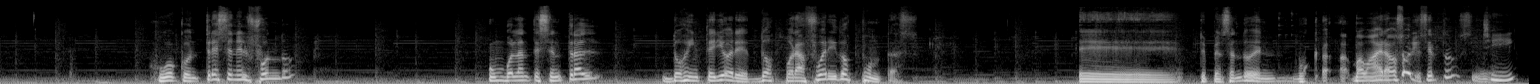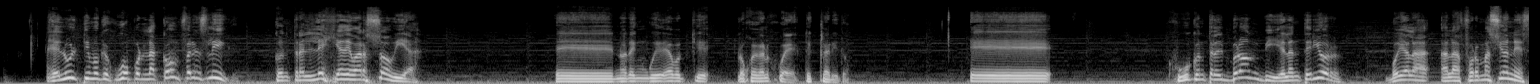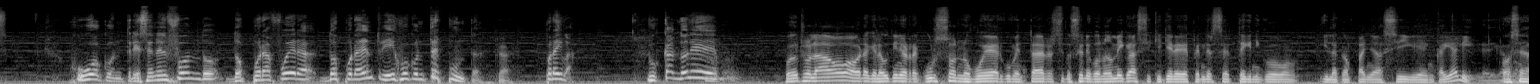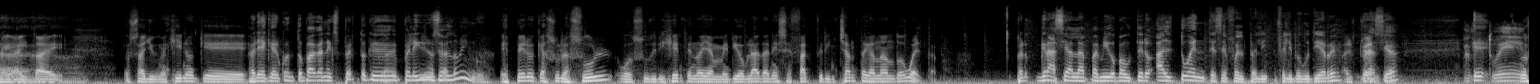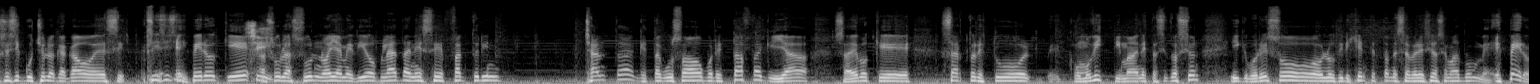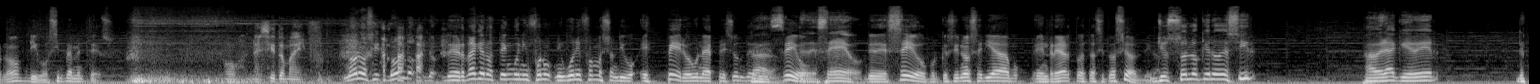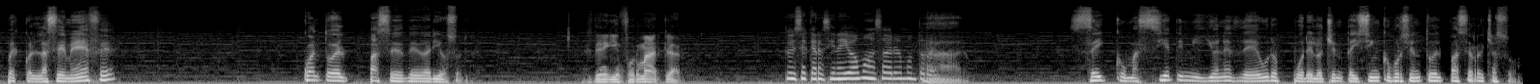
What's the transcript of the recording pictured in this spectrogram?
jugó con tres en el fondo, un volante central, dos interiores, dos por afuera y dos puntas. Eh, estoy pensando en buscar. Vamos a ver a Osorio, ¿cierto? Sí. El último que jugó por la Conference League contra el Legia de Varsovia. Eh, no tengo idea porque lo juega el jueves, estoy clarito. Eh, jugó contra el Brondby, el anterior. Voy a, la- a las formaciones. Jugó con tres en el fondo, dos por afuera, dos por adentro y ahí jugó con tres puntas. Por ahí va. Buscándole. Por otro lado, ahora que la U tiene recursos, no puede argumentar situación económica si es que quiere desprenderse del técnico y la campaña sigue en caída libre. Digamos. O sea- ahí está. O sea, yo imagino que. Habría que ver cuánto pagan expertos que Claro. Pellegrino se va el domingo. Espero que Azul Azul o sus dirigentes no hayan metido plata en ese factoring chanta que andan dando de vuelta. Gracias al amigo Pautero. Al Tuente se fue el Peli- Felipe Gutiérrez. Al Tuente. Gracias. Actué. No sé si escuchó lo que acabo de decir. Sí, sí, sí. Espero que Sí. Azul Azul no haya metido plata en ese factoring chanta que está acusado por estafa, que ya sabemos que Sartor estuvo eh, como víctima en esta situación y que por eso los dirigentes están desaparecidos hace más de un mes. Espero, ¿no? Digo, simplemente eso. Oh, necesito más info. No, no, sí, no, no, no, de verdad que no tengo ni inform- ninguna información. Digo, espero una expresión de Claro, deseo. de deseo. De deseo, porque si no sería enredar toda esta situación. digamos. Yo solo quiero decir, habrá que ver después con la CMF cuánto es el pase de Darío Osorio. Se tiene que informar, claro. Tú dices que recién ahí vamos a saber el Monterrey. Claro. 6,7 millones de euros por el 85% del pase rechazó.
